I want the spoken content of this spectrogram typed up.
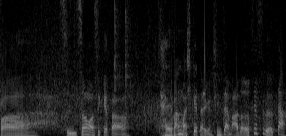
와 진짜 맛있겠다. 대박 맛있겠다. 이건 진짜 맛 없을 수가 없다.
